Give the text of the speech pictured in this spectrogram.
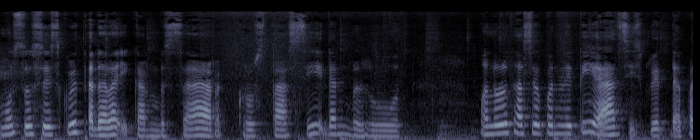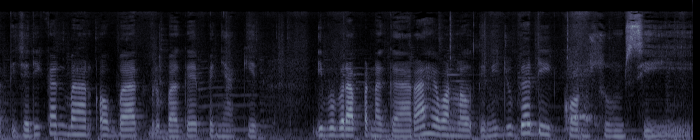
Musuh sea squid adalah ikan besar, krustasi, dan belut. Menurut hasil penelitian, sea squid dapat dijadikan bahan obat berbagai penyakit. Di beberapa negara, hewan laut ini juga dikonsumsi.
